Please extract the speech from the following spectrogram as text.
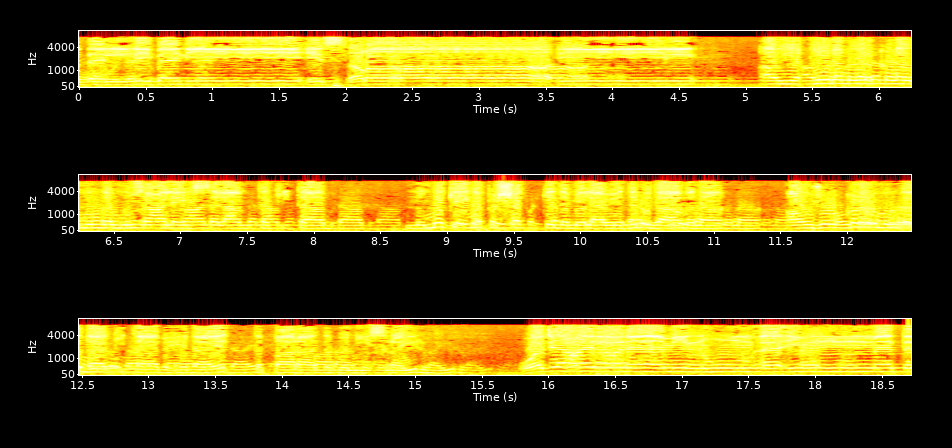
هدى لبني إسرائيل أو یقینا ورکړو موږ موسی علیه السلام ته کتاب. نو مکه په شک کې د ملاویدلو داغنا أو جوړ کړو موږ دا کتاب هدایت د پاره د بنی اسرائیل وجعلنا منهم أئمة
